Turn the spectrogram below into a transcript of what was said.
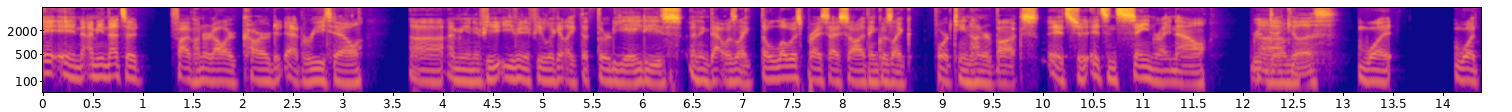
and I mean that's a five hundred dollar card at retail. Uh, I mean, if you even if you look at like the thirty eighties, I think that was like the lowest price I saw. I think was like fourteen hundred bucks. It's just it's insane right now Ridiculous. what what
